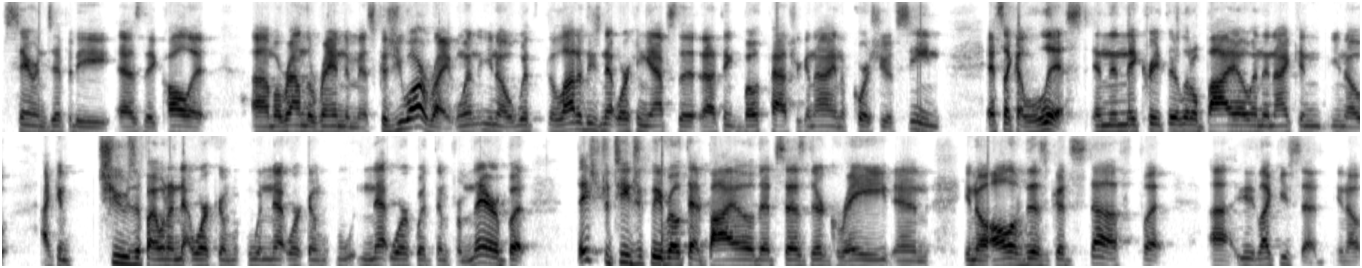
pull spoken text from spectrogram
serendipity, as they call it um, around the randomness. Because you are right. When you know with a lot of these networking apps that i think both patrick and i and of course you have seen it's like a list and then they create their little bio and then i can you know i can choose if i want to network and network and network with them from there. But they strategically wrote that bio that says they're great and you know all of this good stuff. But uh, like you said, you know,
